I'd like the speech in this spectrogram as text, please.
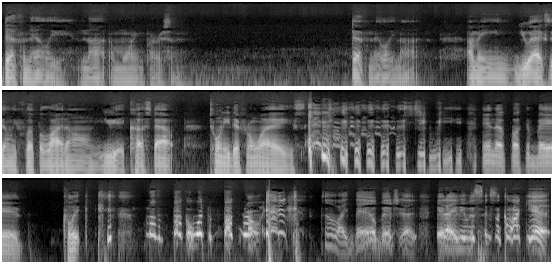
definitely not a morning person. Definitely not. I mean, you accidentally flip a light on, you get cussed out 20 different ways. she be in that fucking bed. Click. Motherfucker, what the fuck wrong? Just like, damn, bitch, uh, it ain't even six o'clock yet.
